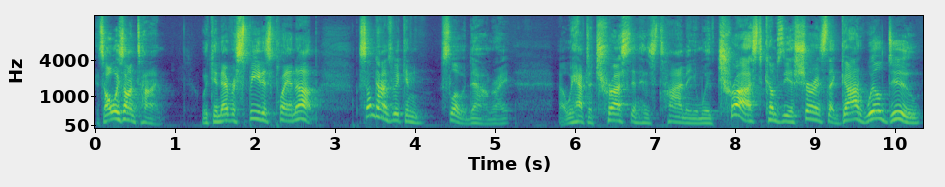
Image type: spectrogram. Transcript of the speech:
it's always on time. We can never speed his plan up, sometimes we can slow it down, right? Uh, we have to trust in his timing. And with trust comes the assurance that God will do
